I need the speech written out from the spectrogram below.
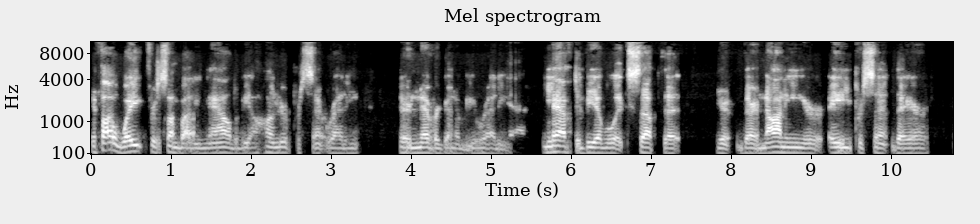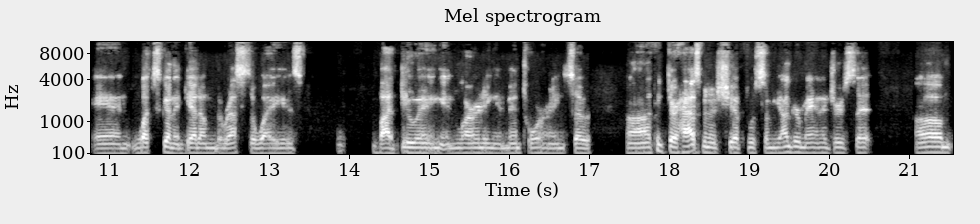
if i wait for somebody now to be 100% ready they're never going to be ready. You have to be able to accept that you're they're 90 or 80% there and what's going to get them the rest of the way is by doing and learning and mentoring. So uh, i think there has been a shift with some younger managers that um,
